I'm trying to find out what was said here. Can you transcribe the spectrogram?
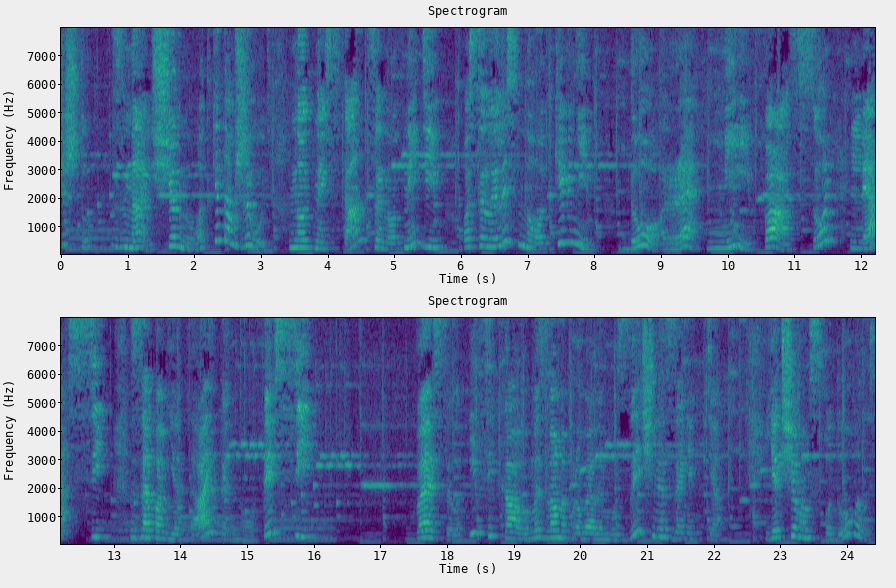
Бачиш тут, знай, що нотки там живуть. Нотний стан це нотний дім. Оселились нотки в нім. До, ре, мі, фа, соль, ля, сі. Запам'ятайте ноти всі. Весело і цікаво ми з вами провели музичне заняття. Якщо вам сподобалось,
